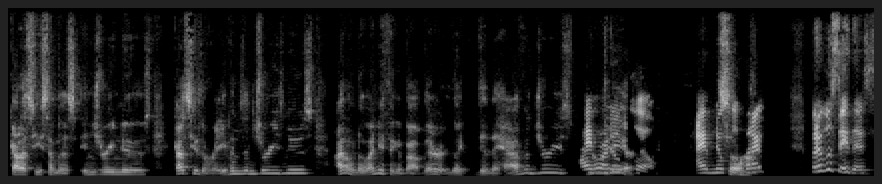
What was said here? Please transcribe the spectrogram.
Got to see some of this injury news. Got to see the Ravens injuries news. I don't know anything about their like. Did they have injuries? I have no, no clue. I have no so, clue. But I but I will say this:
